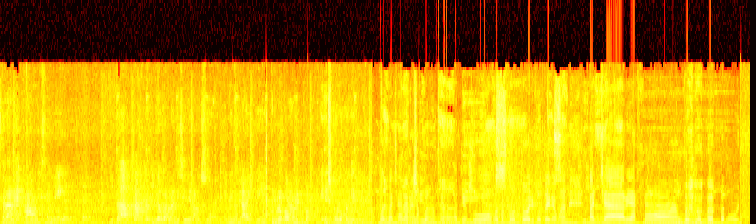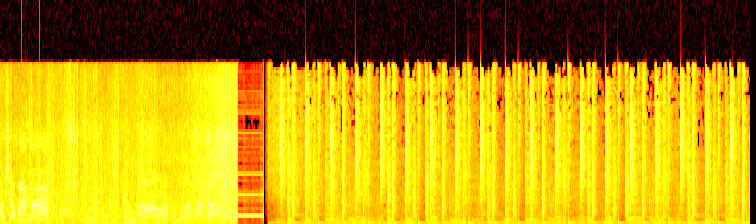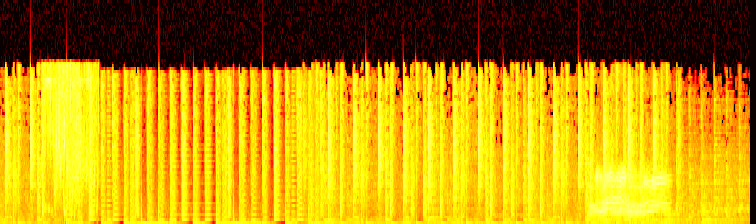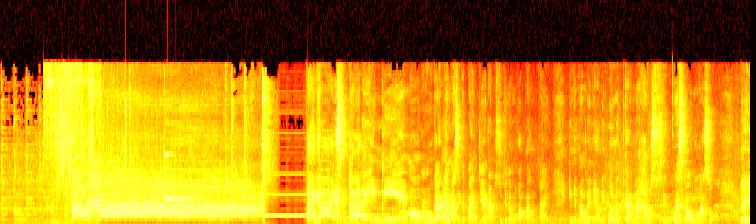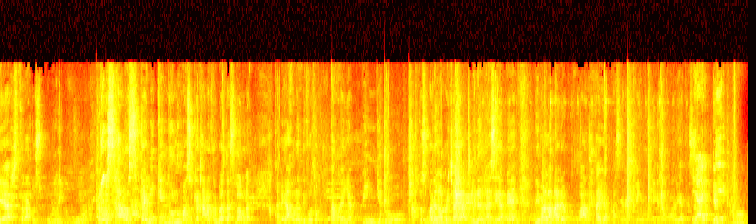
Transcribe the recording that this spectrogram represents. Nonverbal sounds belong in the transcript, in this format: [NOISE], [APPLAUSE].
Setelah naik perahu di sini, kita akan ke tiga warna di sini langsung. Ini VIP. Itu berapa menit, Mbak? Ini 10 menit. buat pacaran enak banget nih tempatnya tuh foto-foto difotoin sama pacar ya kan tuh Asya mana bukan eh masih ke Panjen habis itu kita mau ke pantai. Ini pantainya unik banget karena harus request kalau mau masuk. Bayar 110.000 terus harus kayak booking dulu masuknya karena terbatas banget. Tapi aku lihat di foto pantainya pink gitu Nah, terus pada nggak percaya bener nggak sih katanya? Di Malang ada pantai yang pasirnya pink jadi kita mau lihat ke sana. Iya, iya.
